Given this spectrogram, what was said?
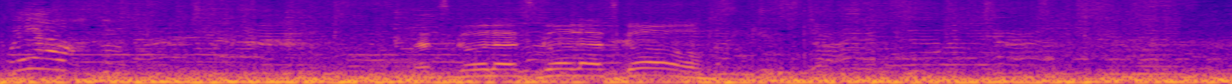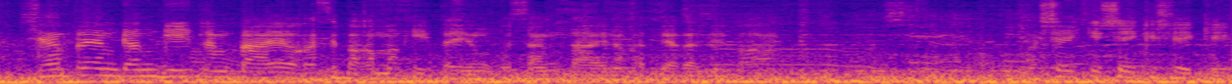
Kaya, Let's go, let's go, let's go! Siyempre hanggang gate lang tayo kasi baka makita yung kung saan tayo nakatira, di ba? Shaky, shaky, shaky.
